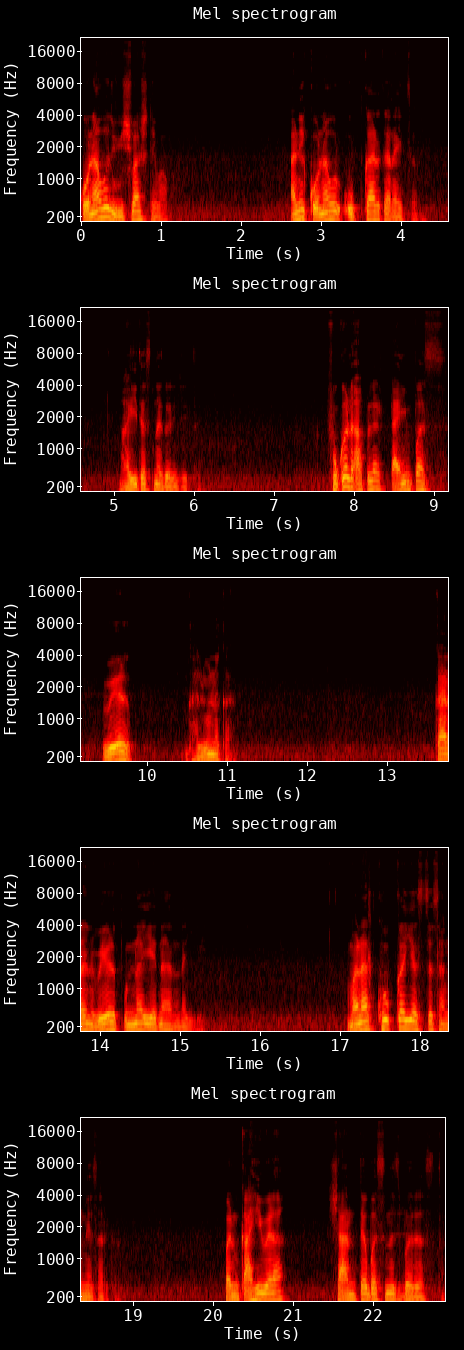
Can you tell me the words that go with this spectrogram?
कोणावर विश्वास ठेवावा? आणि कोणावर उपकार करायचं? माहीत असणं गरजेचं फुकट आपला टाईमपास वेळ घालवू नका. कारण वेळ पुन्हा येणार नाही आहे मनात खूप काही असतं सांगण्यासारखं. पण काही वेळा शांत बसणंच बरं असतं.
